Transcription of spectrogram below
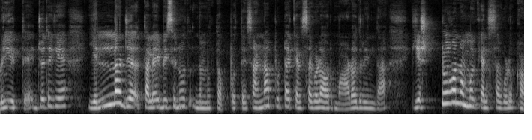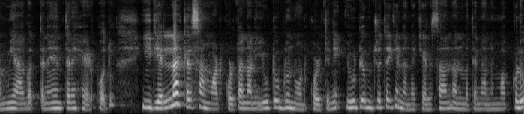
ಉಳಿಯುತ್ತೆ. ಜೊತೆಗೆ ಎಲ್ಲ ಜ, ತಲೆ ಬಿಸಿನೂ ನಮಗೆ ತಪ್ಪುತ್ತೆ. ಸಣ್ಣ ಪುಟ್ಟ ಕೆಲಸಗಳು ಅವ್ರು ಮಾಡೋದ್ರಿಂದ ಎಷ್ಟೋ ನಮ್ಮ ಕೆಲಸಗಳು ಕಮ್ಮಿ ಆಗುತ್ತಾನೆ ಅಂತಲೇ ಹೇಳ್ಬೋದು. ಇದೆಲ್ಲ ಕೆಲಸ ಮಾಡ್ಕೊಳ್ತಾ ನಾನು ಯೂಟ್ಯೂಬ್ನು ನೋಡ್ಕೊಳ್ತೀನಿ. ಯೂಟ್ಯೂಬ್ ಜೊತೆಗೆ ನನ್ನ ಕೆಲಸ ನನ್ನ ಮತ್ತು ನನ್ನ ಮಕ್ಕಳು,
